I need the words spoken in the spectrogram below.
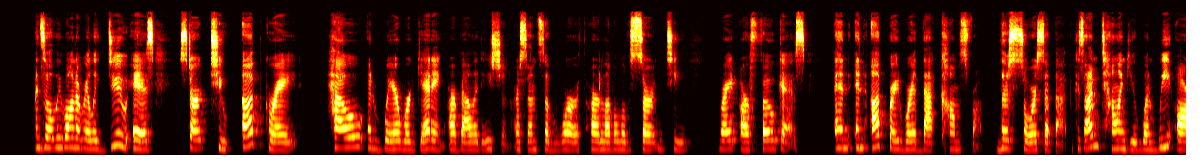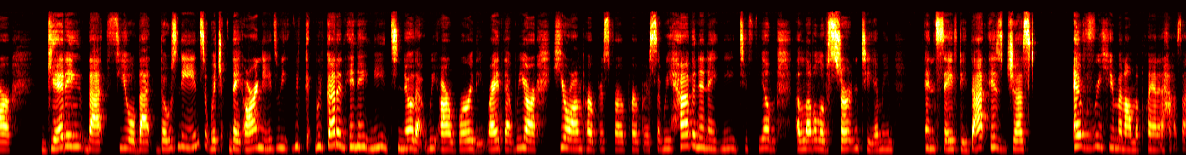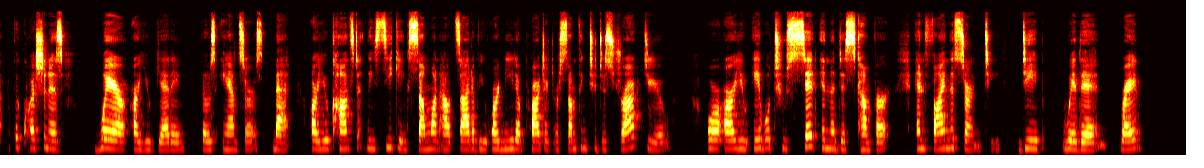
and so what we want to really do is start to upgrade how and where we're getting our validation our sense of worth our level of certainty right? Our focus and and upgrade where that comes from the source of that. Because i'm telling you when we are getting that fuel that those needs which they are needs we, we've, we've got an innate need to know that we are worthy right? That we are here on purpose for a purpose. That we have an innate need to feel a level of certainty i mean and safety. That is just every human on the planet has that. But the question is where are you getting those answers met? Are you constantly seeking someone outside of you or need a project or something to distract you or are you able to sit in the discomfort and find the certainty deep within, right?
